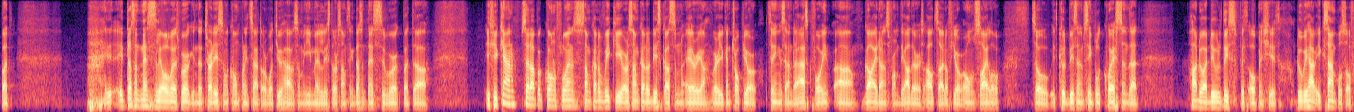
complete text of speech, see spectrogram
but it, it doesn't necessarily always work in the traditional company chat or what you have some email list or something doesn't necessarily work, but uh, if you can set up a Confluence, some kind of wiki or some kind of discussion area where you can drop your things and ask for uh, guidance from the others outside of your own silo. So it could be some simple question that, how do I do this with OpenShift? Do we have examples of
